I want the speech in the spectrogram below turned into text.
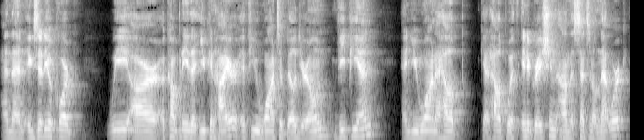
And then Exidio Corp, we are a company that you can hire if you want to build your own VPN and you want to help get help with integration on the Sentinel network,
